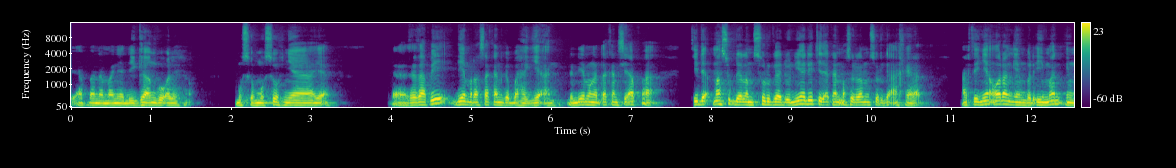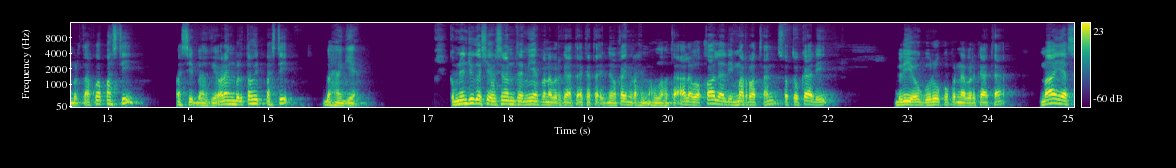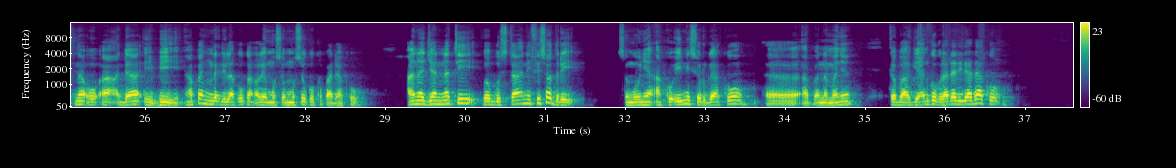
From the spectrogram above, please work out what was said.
apa namanya diganggu oleh musuh-musuhnya ya. Uh, tetapi dia merasakan kebahagiaan dan dia mengatakan siapa tidak masuk dalam surga dunia dia tidak akan masuk dalam surga akhirat. Artinya orang yang beriman, yang bertakwa pasti pasti bahagia. Orang yang bertauhid pasti bahagia. Kemudian juga Syekh Islam Taimiyah pernah berkata, kata Ibnu Qayyim rahimahullah taala, wa qala li marratan, suatu kali beliau guruku pernah berkata, "Ma yasna'u a'da'i bi?" Apa yang hendak dilakukan oleh musuh-musuhku kepadaku? Ana jannati wa bustani fi sadri. Sungguhnya aku ini surgaku eh, apa namanya? kebahagiaanku berada di dadaku.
